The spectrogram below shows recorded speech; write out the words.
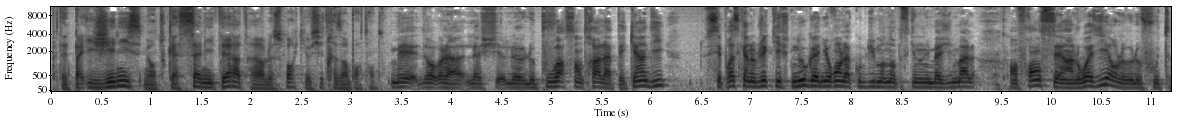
peut-être pas hygiéniste, mais en tout cas sanitaire à travers le sport, qui est aussi très importante. Mais voilà, le, pouvoir central à Pékin dit c'est presque un objectif. Nous gagnerons la Coupe du Monde, parce qu'ils en imaginent mal. En France, c'est un loisir, le, foot.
